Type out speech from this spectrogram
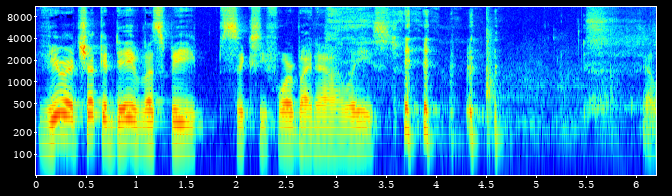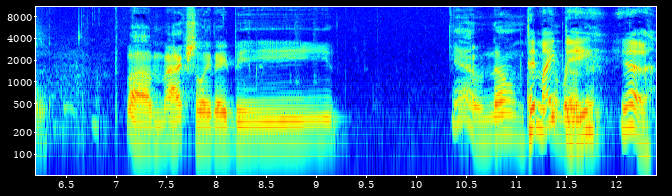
Vera, Chuck, and Dave must be 64 by now at least. Um, actually, they'd be. Yeah, no. They might around be. there. Yeah.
